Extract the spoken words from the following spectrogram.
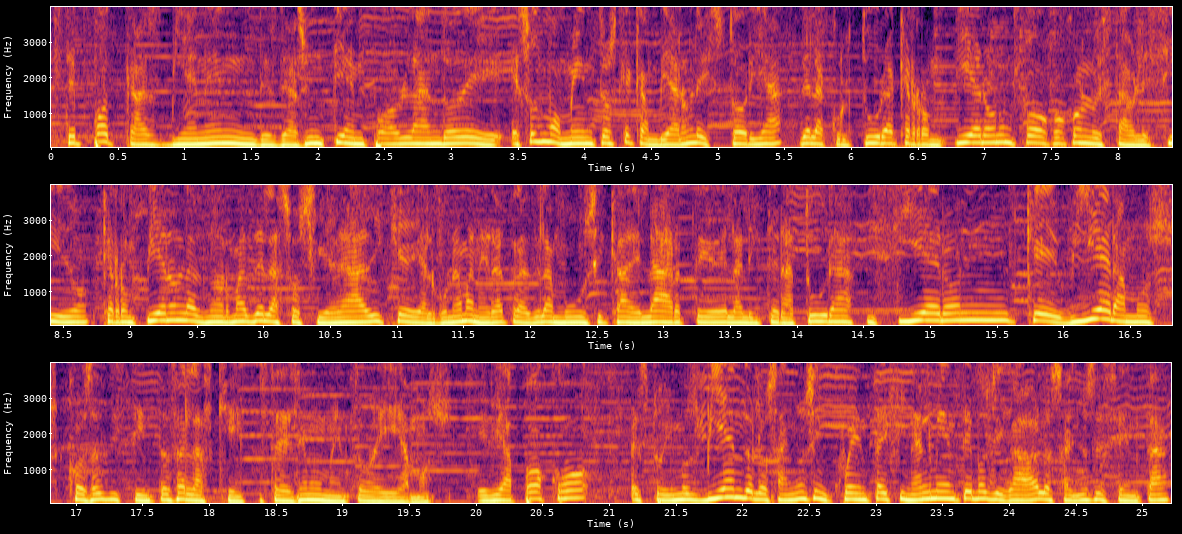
Este podcast viene desde hace un tiempo hablando de esos momentos que cambiaron la historia de la cultura, que rompieron un poco con lo establecido, que rompieron las normas de la sociedad y que de alguna manera a través de la música, del arte, de la literatura, hicieron que viéramos cosas distintas a las que hasta ese momento veíamos. Y de a poco estuvimos viendo los años 50 y finalmente hemos llegado a los años 60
